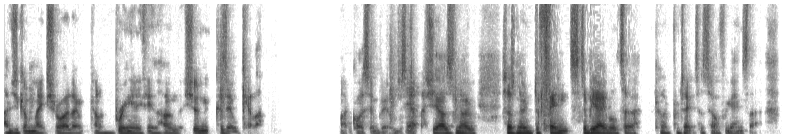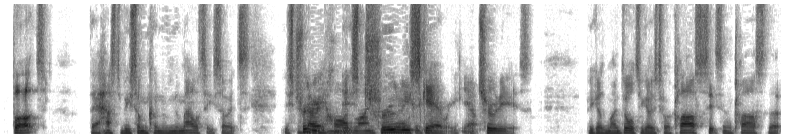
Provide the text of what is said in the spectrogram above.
I'm just going to make sure I don't kind of bring anything home that shouldn't, because it will kill her. Like quite simply, it'll just Yeah. kill her. She has no she has no defense to be able to kind of protect herself against that. But there has to be some kind of normality. So it's it's a very truly hard it's truly it? scary. Yeah. It truly is. Because my daughter goes to a class, sits in a class that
